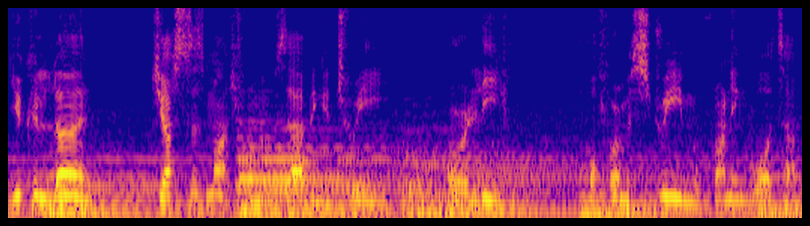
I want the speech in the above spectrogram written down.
You can learn just as much from observing a tree or a leaf or from a stream of running water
